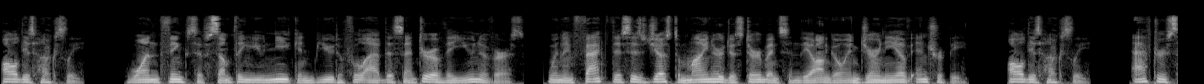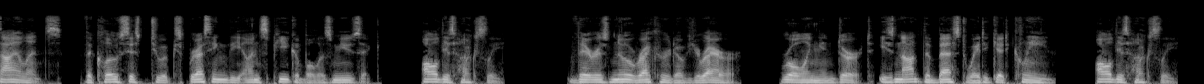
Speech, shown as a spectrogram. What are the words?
Aldous Huxley. One thinks of something unique and beautiful at the center of the universe, when in fact this is just a minor disturbance in the ongoing journey of entropy. Aldous Huxley. After silence, the closest to expressing the unspeakable is music. Aldous Huxley. There is no record of your error. Rolling in dirt is not the best way to get clean. Aldous Huxley.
